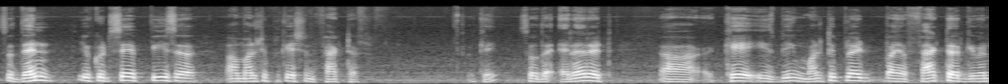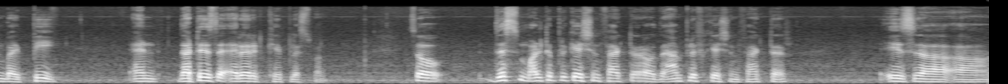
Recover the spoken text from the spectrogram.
so then you could say p is a, a multiplication factor. Okay. So, the error at uh, k is being multiplied by a factor given by p and that is the error at k plus 1. So, this multiplication factor or the amplification factor is, uh, uh,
